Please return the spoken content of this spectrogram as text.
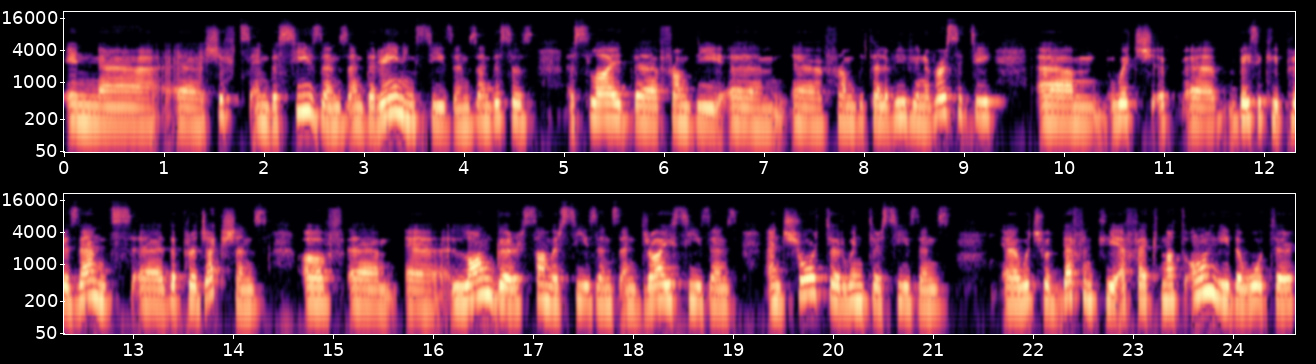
in uh, uh, shifts in the seasons and the raining seasons. And this is a slide uh, from the um, uh, from the Tel Aviv University, um, which basically presents the projections of um, longer summer seasons and dry seasons and shorter winter seasons uh, which will definitely affect not only the water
